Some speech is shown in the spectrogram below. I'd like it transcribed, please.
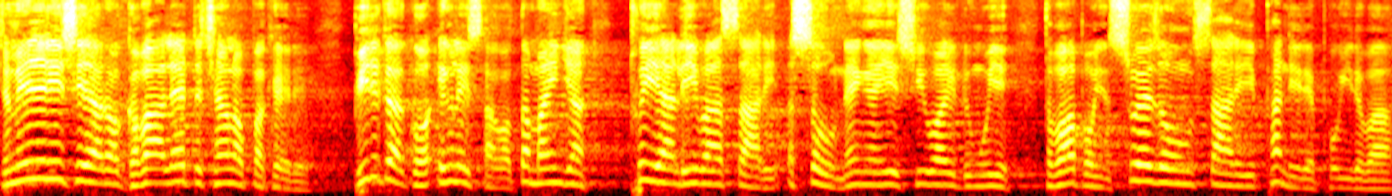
ဓမေသရီဆရာတော်ကဘာလဲတစ်ချမ်းလောက်ပတ်ခဲ့တယ်ဘိဒကကောအင်္ဂလိပ်စာကောတမိုင်းကျမ်းထွေရလေးပါးစာတွေအစုံနိုင်ငံရေးစီးပွားရေးလူမှုရေးတဘာပေါင်းရင်စွဲဆုံးစာတွေဖတ်နေတဲ့ဘုန်းကြီးတစ်ပါး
